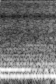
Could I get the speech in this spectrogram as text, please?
Mm.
